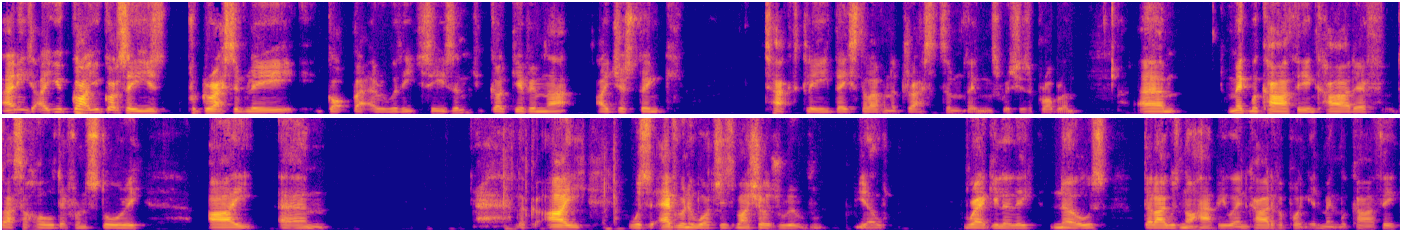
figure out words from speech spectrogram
and he's uh, you've got you've got to say he's progressively got better with each season. You've got to give him that. I just think tactically they still haven't addressed some things, which is a problem. Um, Mick McCarthy in Cardiff, that's a whole different story. I um look, I was everyone who watches my shows, you know, regularly knows that I was not happy when Cardiff appointed Mick McCarthy,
